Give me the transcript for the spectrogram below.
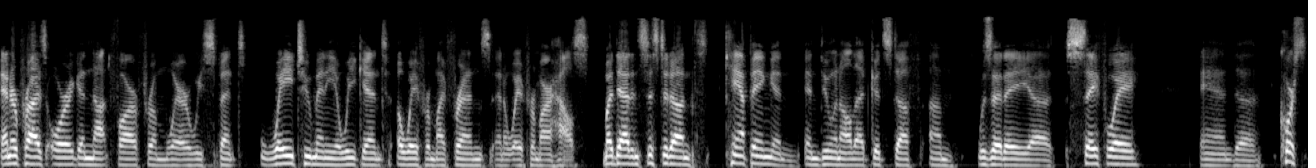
Enterprise, Oregon, not far from where we spent way too many a weekend away from my friends and away from our house. My dad insisted on camping and, and doing all that good stuff. Um, was at a uh, Safeway and uh, of course,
